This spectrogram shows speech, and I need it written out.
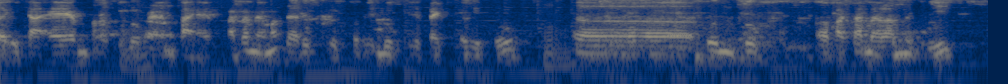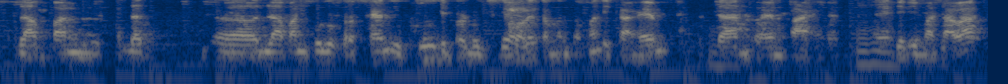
uh, IKM atau UMKM. Karena memang dari struktur industri tekstil itu uh, untuk uh, pasar dalam negeri 8 dan uh, 80 persen itu diproduksi oleh teman-teman IKM dan UMKM. Mm -hmm. Jadi masalah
